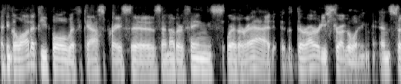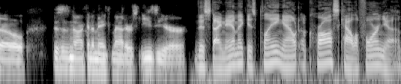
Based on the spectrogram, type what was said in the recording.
I think a lot of people with gas prices and other things where they're at, they're already struggling. And so this is not going to make matters easier. This dynamic is playing out across California.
